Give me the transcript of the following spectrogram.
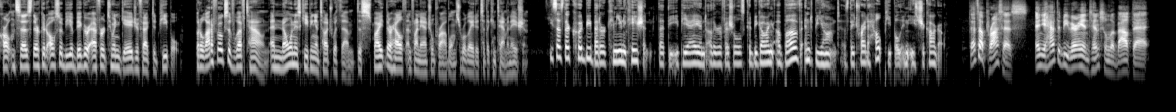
Carlton says there could also be a bigger effort to engage affected people. But a lot of folks have left town, and no one is keeping in touch with them, despite their health and financial problems related to the contamination. He says there could be better communication, that the EPA and other officials could be going above and beyond as they try to help people in East Chicago. That's a process, and you have to be very intentional about that.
